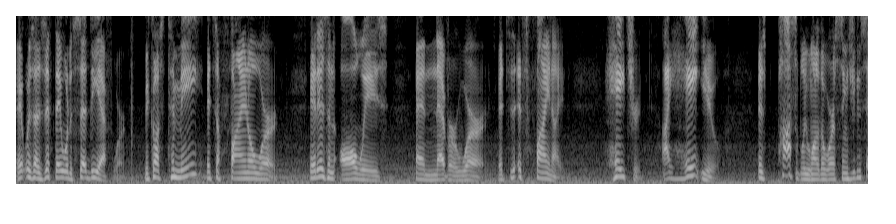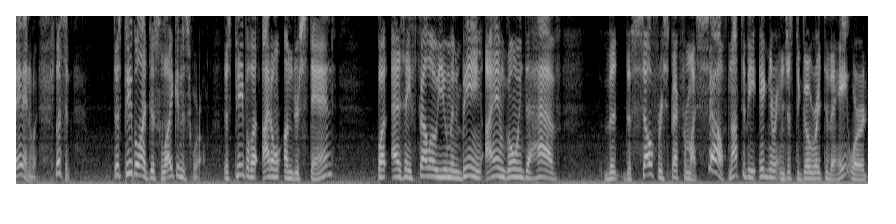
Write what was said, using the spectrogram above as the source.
It was as if they would have said the F word. Because to me, it's a final word. It is an always and never word. It's, it's finite. Hatred. I hate you is possibly one of the worst things you can say to anyone. Listen, there's people I dislike in this world. There's people that I don't understand. But as a fellow human being, I am going to have the, the self respect for myself, not to be ignorant and just to go right to the hate word,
